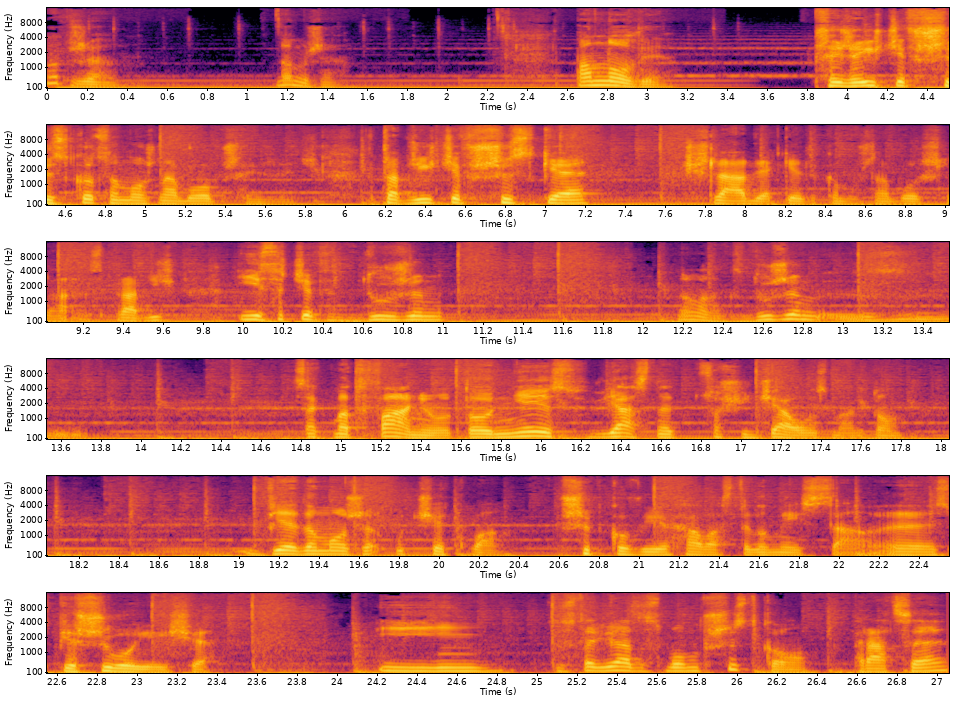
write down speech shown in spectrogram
Dobrze, dobrze. Panowie, przejrzeliście wszystko, co można było przejrzeć. Sprawdziliście wszystkie ślady, jakie tylko można było sprawdzić i jesteście w dużym, no tak, z dużym z- zagmatwaniu. To nie jest jasne, co się działo z Magdą. Wiadomo, że uciekła, szybko wyjechała z tego miejsca, e, spieszyło jej się i zostawiła za sobą wszystko. Pracę,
